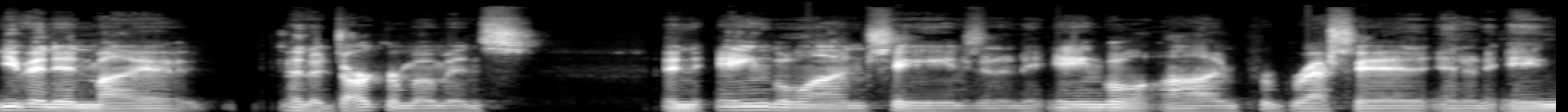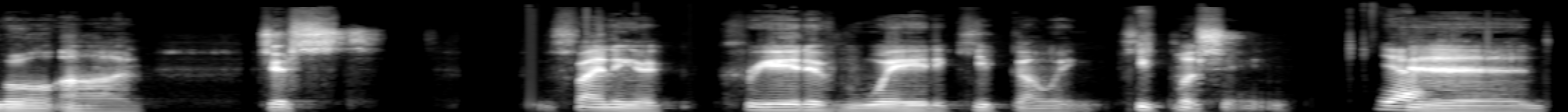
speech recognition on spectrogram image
even in my kind of darker moments an angle on change and an angle on progression and an angle on just finding a creative way to keep going, keep pushing, Yeah. and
